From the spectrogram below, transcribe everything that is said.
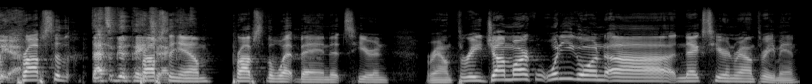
yeah, props to the, that's a good paycheck. props to him. Props to the Wet Bandits here in round three. John Mark, what are you going uh, next here in round three, man?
